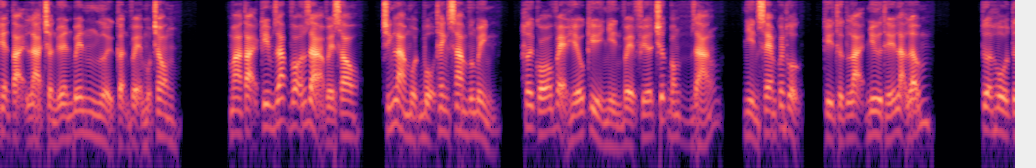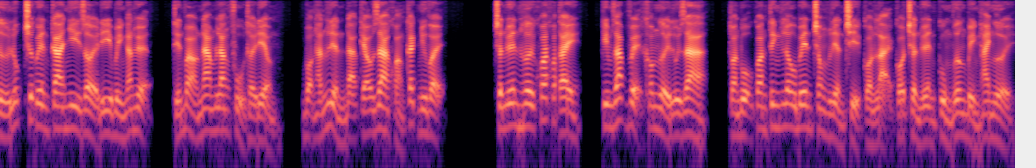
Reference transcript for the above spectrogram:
hiện tại là trần uyên bên người cận vệ một trong. Mà tại kim giáp võ giả về sau, chính là một bộ thanh sam vương bình, hơi có vẻ hiếu kỳ nhìn về phía trước bóng dáng, nhìn xem quen thuộc, kỳ thực lại như thế lạ lẫm. Tựa hồ từ lúc trước uyên ca nhi rời đi bình an huyện tiến vào nam lăng phủ thời điểm, bọn hắn liền đã kéo ra khoảng cách như vậy. Trần uyên hơi k h o á t khoác tay, kim giáp vệ không người lui ra, toàn bộ quan tinh lâu bên trong liền chỉ còn lại có trần uyên cùng vương bình hai người.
